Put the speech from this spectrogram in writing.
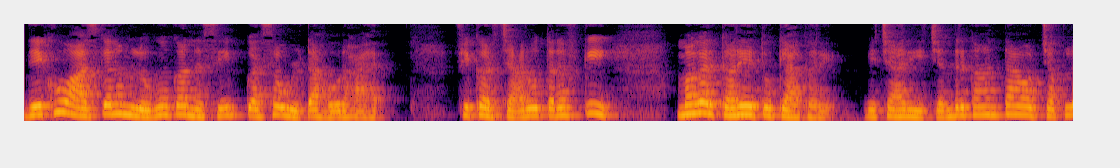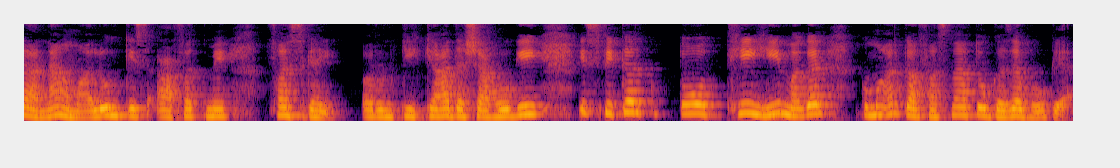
देखो, आजकल हम लोगों का नसीब कैसा उल्टा हो रहा है। फिकर चारों तरफ़ की, मगर करे तो क्या करे? बेचारी चंद्रकांता और चपला ना मालूम किस आफत में फंस गई और उनकी क्या दशा होगी। इस फ़िक्र तो थी ही, मगर कुमार का फंसना तो गजब हो गया।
